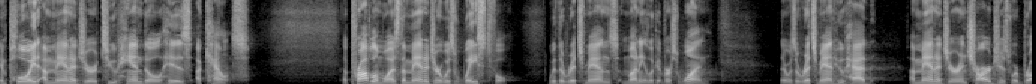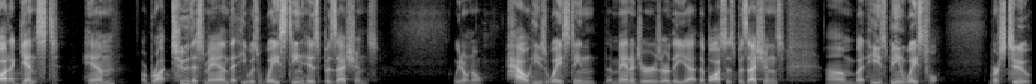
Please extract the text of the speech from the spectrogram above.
employed a manager to handle his accounts. The problem was the manager was wasteful with the rich man's money. Look at verse 1. There was a rich man who had a manager, and charges were brought against him or brought to this man that he was wasting his possessions. We don't know how he's wasting the manager's or the, uh, the boss's possessions, um, but he's being wasteful. Verse 2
